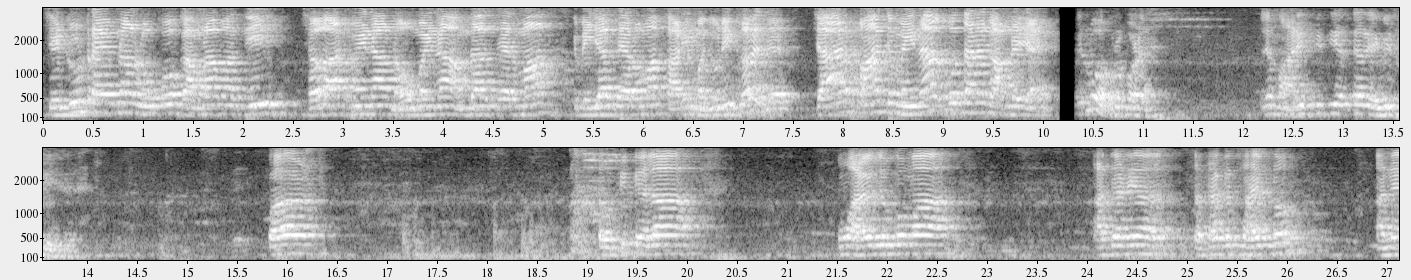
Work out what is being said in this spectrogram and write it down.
શેડ્યુલ ટ્રાઇબના લોકો ગામડામાંથી છ, આઠ મહિના, નવ મહિના અમદાવાદ શહેરમાં કે બીજા શહેરોમાં કાળી મજૂરી કરે છે, ચાર, પાંચ મહિના પોતાના ગામડે જાય. કેટલું અઘરું પડે? એટલે મારી સ્થિતિ અત્યારે એવી થઈ છે. પણ સૌથી પહેલા હું આયોજકોમાં આદરણીય તથાગત સાહેબનો અને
